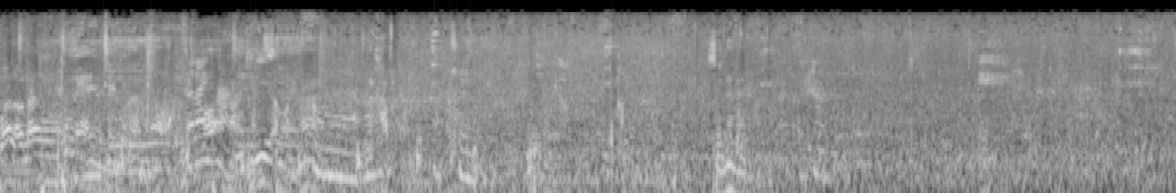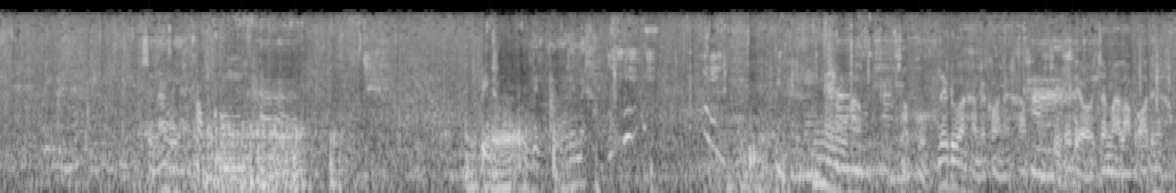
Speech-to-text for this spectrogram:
ว่าเรานั่งห้องแอร์เย็นๆกันนะครับก็ได้ค่ะ เพราอาหารที่นี่อร่อยมากนะครับ โอเคเชิญได้เลยค่ะเชิญนั่งเลยครับขอบคุณค่ะเป็นครับคุณเป็นตังค์ได้ไหมครับเดี๋ยวไปเลี้ยงข้าวค่ะ ครับผมเลือกดูอาหารไปก่อนนะครับค่ะ แล้วเดี๋ยวจะมารับออเดอร์ครับ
